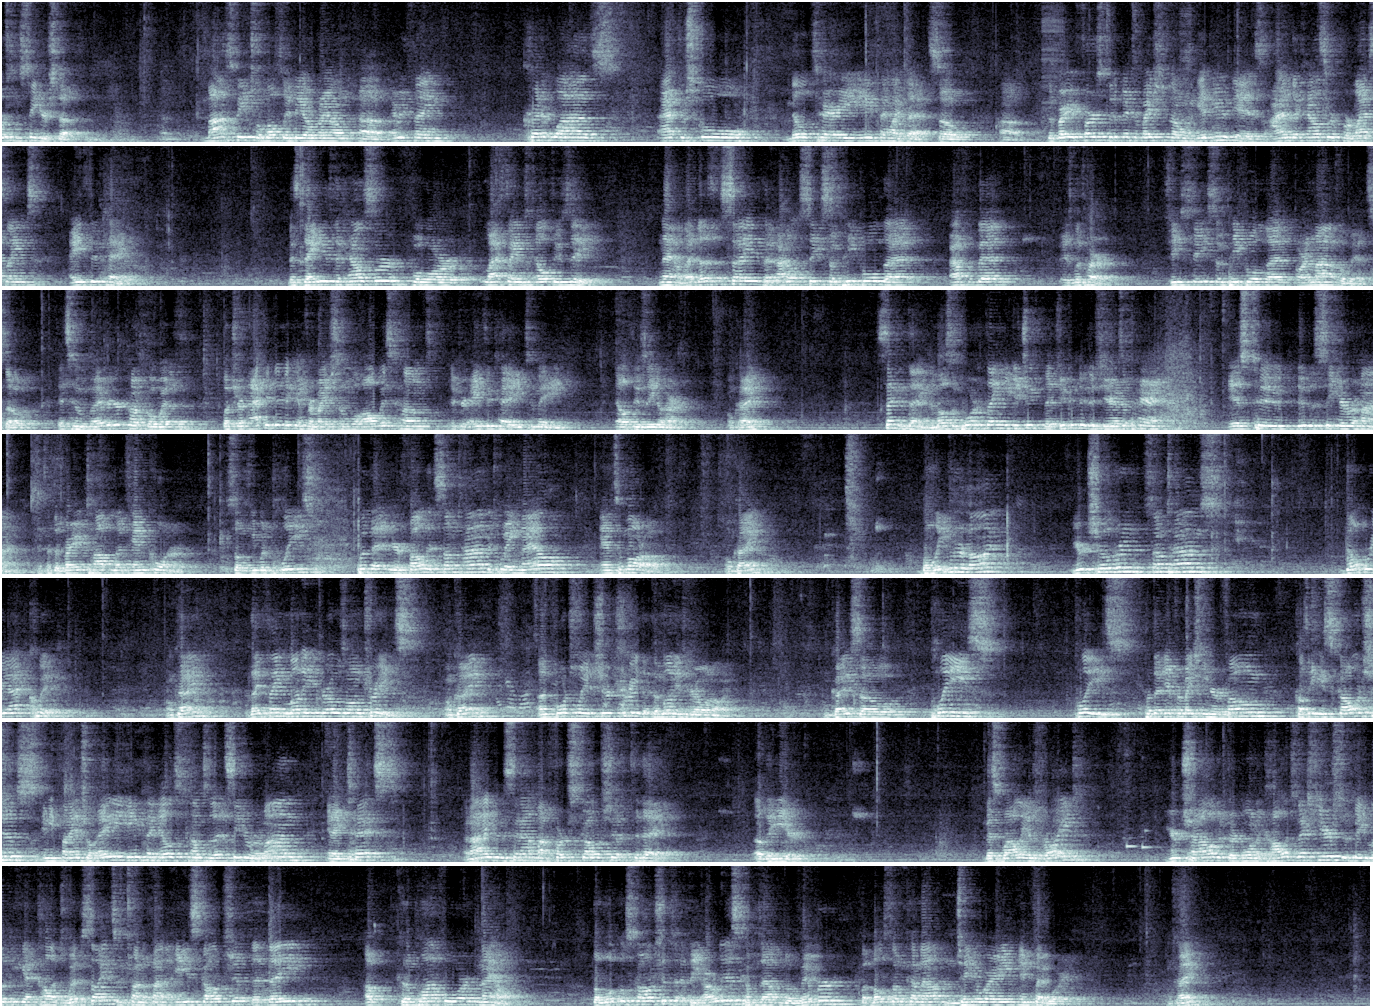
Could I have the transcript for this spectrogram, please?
over some senior stuff. My speech will mostly be around uh, everything credit-wise, after school, military, anything like that. So uh, the very first bit of information I want to give you is I am the counselor for last names A through K. Miss Danny is the counselor for last names L through Z. Now, that doesn't say that I don't see some people that alphabet is with her. She sees some people that are in my alphabet, so it's whomever you're comfortable with, but your academic information will always come, if you're A through K, to me, L through Z to her, okay? Second thing, the most important thing you that you can do this year as a parent is to do the senior remind. It's at the very top left-hand corner. So if you would please put that in your phone at some time between now and tomorrow, okay? Believe it or not, your children sometimes don't react quick. Okay? They think money grows on trees. Okay? Unfortunately, it's your tree that the money's growing on. Okay, so please, please put that information in your phone because any scholarships, any financial aid, anything else comes to that Senior Remind in a text and I even sent out my first scholarship today of the year. Miss Wiley is right. Your child, if they're going to college next year, should be looking at college websites and trying to find out any scholarship that they could apply for now. The local scholarships at the earliest comes out in November, but most of them come out in January and February. Okay?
